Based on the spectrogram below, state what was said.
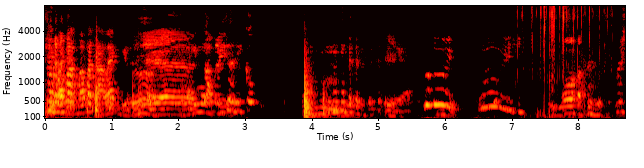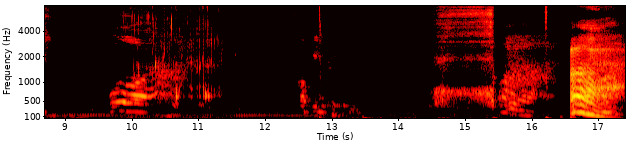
Bapak, bapak caleg gitu. Iya. Lagi mau Taman. Sari kopi. Iya. Wah. Wah. Kopi nih. Wah. Ah,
